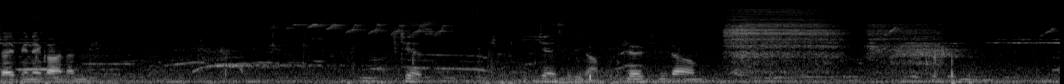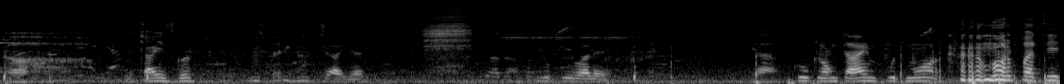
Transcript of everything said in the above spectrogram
चाय पीने का आनंद। जय श्री राम। जय Shri Ram. The chai is good it's very good chai yes UP वाले। या cook long time put more more patti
